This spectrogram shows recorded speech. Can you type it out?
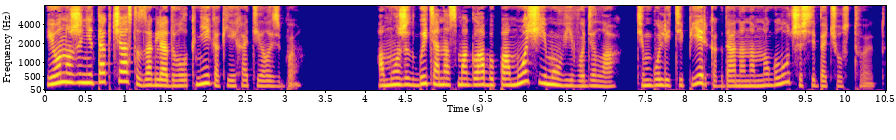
И он уже не так часто заглядывал к ней, как ей хотелось бы. А может быть, она смогла бы помочь ему в его делах, тем более теперь, когда она намного лучше себя чувствует.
